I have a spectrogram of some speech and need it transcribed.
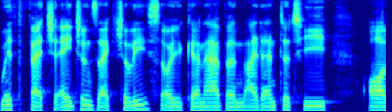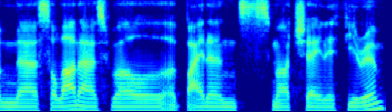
with fetch agents actually, so you can have an identity on uh, Solana as well, uh, Binance, Smart Chain, Ethereum,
